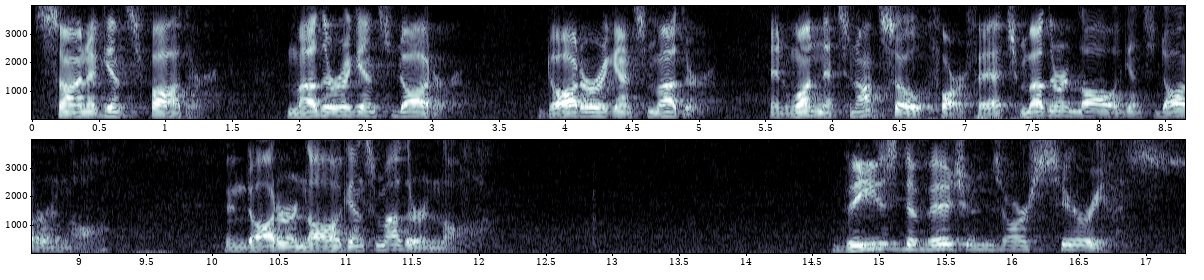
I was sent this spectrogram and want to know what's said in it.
son against father, mother against daughter, daughter against mother, and one that's not so far fetched mother in law against daughter in law, and daughter in law against mother in law. These divisions are serious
